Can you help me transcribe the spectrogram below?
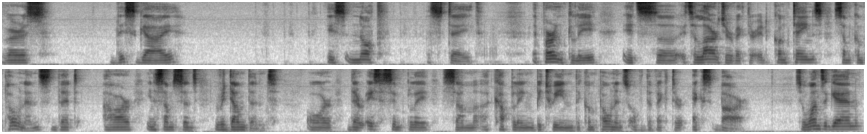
Whereas this guy is not a state. Apparently, it's uh, it's a larger vector. It contains some components that are in some sense redundant or there is simply some uh, coupling between the components of the vector x bar. So once again,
